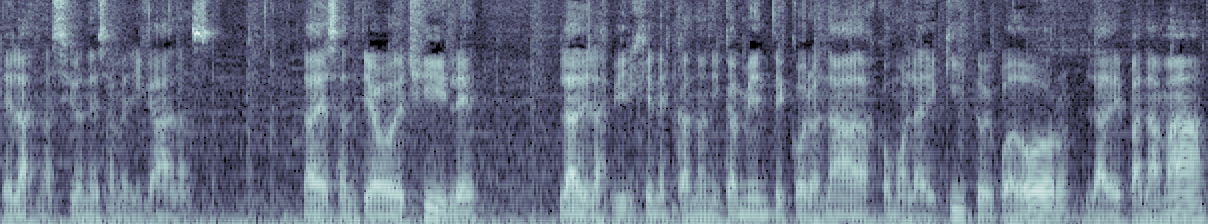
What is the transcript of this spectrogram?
de las naciones americanas. La de Santiago de Chile, la de las vírgenes canónicamente coronadas como la de Quito, Ecuador, la de Panamá,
